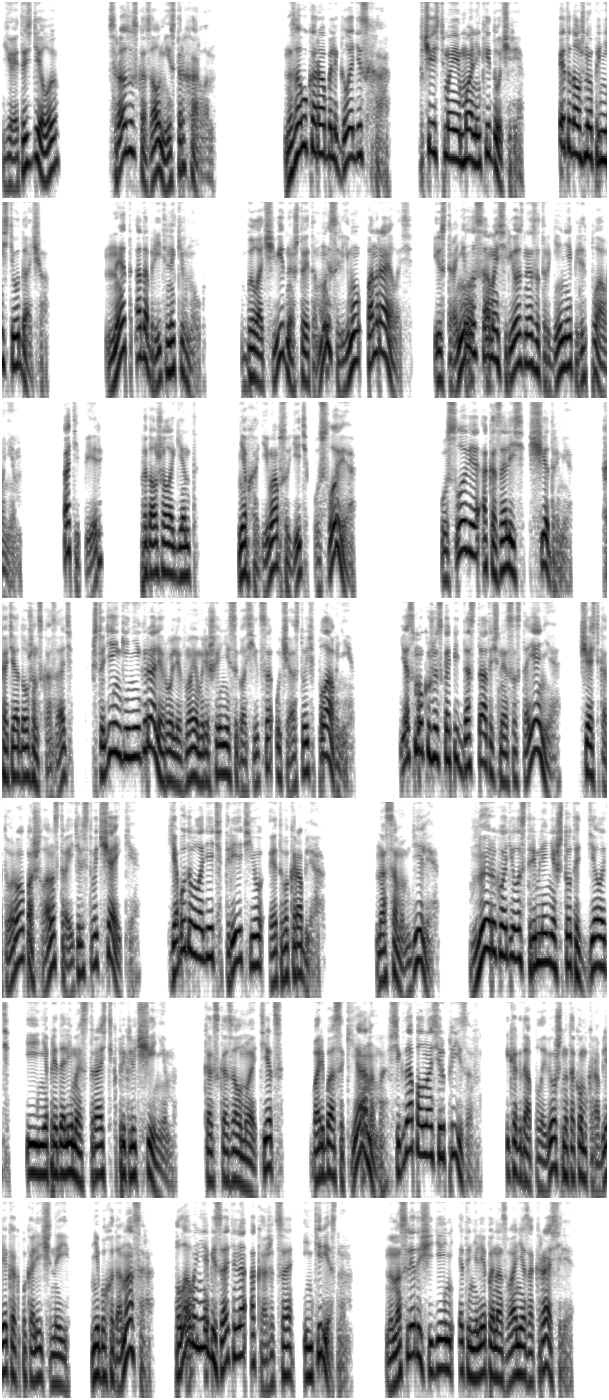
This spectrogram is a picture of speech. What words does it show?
Я это сделаю, сразу сказал мистер Харлан. Назову корабль Гладис Ха в честь моей маленькой дочери. Это должно принести удачу». Нед одобрительно кивнул. Было очевидно, что эта мысль ему понравилась и устранила самое серьезное затруднение перед плаванием. «А теперь», — продолжал агент, — «необходимо обсудить условия». Условия оказались щедрыми, хотя должен сказать, что деньги не играли роли в моем решении согласиться участвовать в плавании. Я смог уже скопить достаточное состояние, часть которого пошла на строительство «Чайки». Я буду владеть третью этого корабля. На самом деле, мною руководило стремление что-то делать и непреодолимая страсть к приключениям. Как сказал мой отец, борьба с океаном всегда полна сюрпризов, и когда плывешь на таком корабле, как покалеченный Небуходоносор, плавание обязательно окажется интересным. Но на следующий день это нелепое название закрасили,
